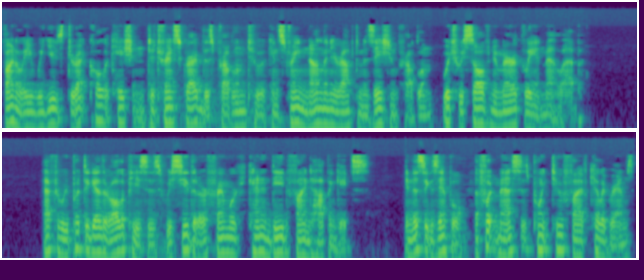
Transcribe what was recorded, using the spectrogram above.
Finally, we use direct collocation to transcribe this problem to a constrained nonlinear optimization problem, which we solve numerically in MATLAB. After we put together all the pieces, we see that our framework can indeed find hopping gaits. In this example, the foot mass is 0.25 kilograms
